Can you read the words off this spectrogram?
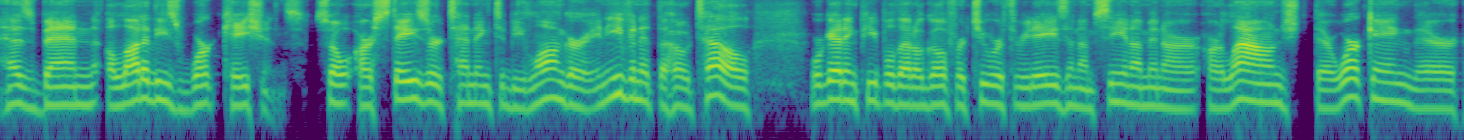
has been a lot of these workcations so our stays are tending to be longer. And even at the hotel we're getting people that'll go for two or three days and i'm seeing them in our, our lounge. They're working. They're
